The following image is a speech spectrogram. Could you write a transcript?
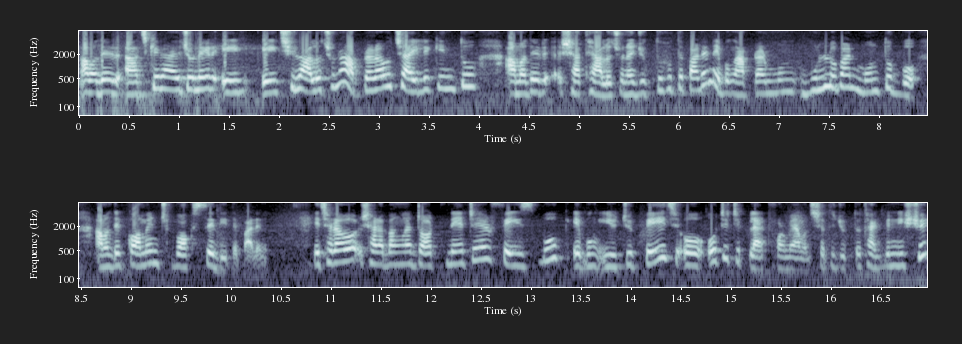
আমাদের আজকের আয়োজনের এই এই ছিল আলোচনা। আপনারাও চাইলে কিন্তু আমাদের সাথে আলোচনায় যুক্ত হতে পারেন এবং আপনার মূল- মূল্যবান মন্তব্য আমাদের কমেন্ট বক্সে দিতে পারেন। এছাড়াও সারা বাংলা ডট নেটের ফেসবুক এবং ইউটিউব পেজ ও ওটিটি প্ল্যাটফর্মে আমাদের সাথে যুক্ত থাকবেন নিশ্চয়ই।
